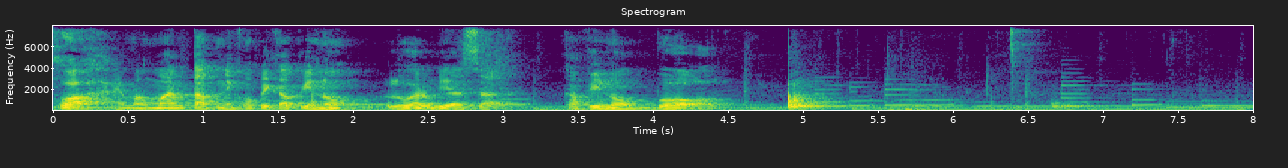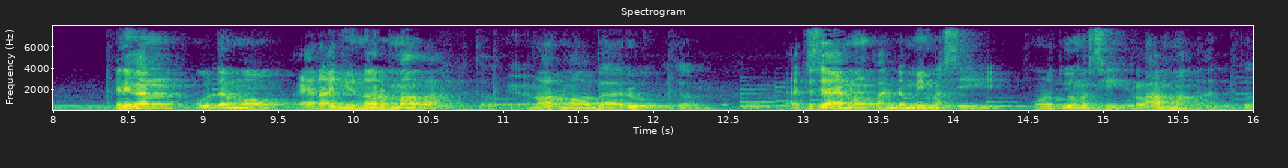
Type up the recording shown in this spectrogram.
Wah, emang mantap nih kopi Capino, luar biasa. Cavino Ball. Ini kan udah mau era new normal lah gitu, Iya. normal baru gitu. Ya, Itu sih emang pandemi masih menurut gue masih lama lah gitu.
